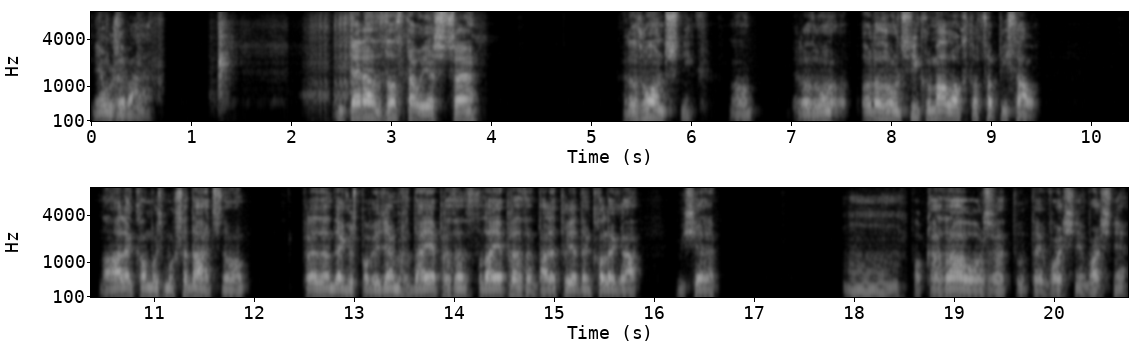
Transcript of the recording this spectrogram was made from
nieużywane. I teraz został jeszcze rozłącznik. No, o rozłączniku mało kto co pisał, no ale komuś muszę dać. No, prezent, jak już powiedziałem, że daję prezent, to daję prezent, ale tu jeden kolega mi się mm, pokazało, że tutaj właśnie, właśnie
